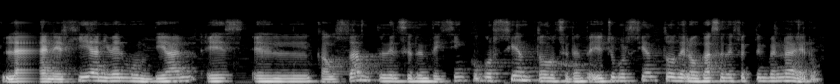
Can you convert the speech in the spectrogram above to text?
la energía a nivel mundial es el causante del 75% o 78% de los gases de efecto invernadero,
